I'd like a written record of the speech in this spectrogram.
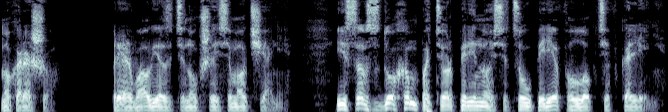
«Ну хорошо», — прервал я затянувшееся молчание, и со вздохом потер переносицу, уперев локти в колени.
